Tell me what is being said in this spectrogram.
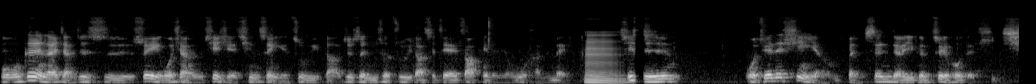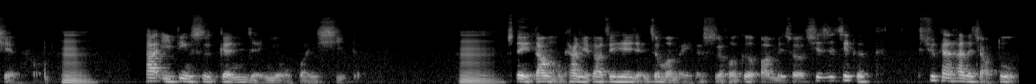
我个人来讲，就是所以我想谢谢清盛也注意到，就是你所注意到是这些照片的人物很美。嗯。其实我觉得信仰本身的一个最后的体现，嗯。它一定是跟人有关系的，嗯，所以当我们看觉到这些人这么美的时候，各方面说，其实这个去看他的角度，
